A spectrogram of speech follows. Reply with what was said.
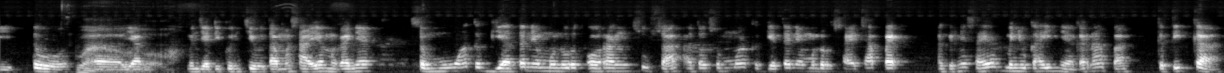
itu wow. uh, yang menjadi kunci utama saya. Makanya semua kegiatan yang menurut orang susah atau semua kegiatan yang menurut saya capek akhirnya saya menyukainya. Karena apa? Ketika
